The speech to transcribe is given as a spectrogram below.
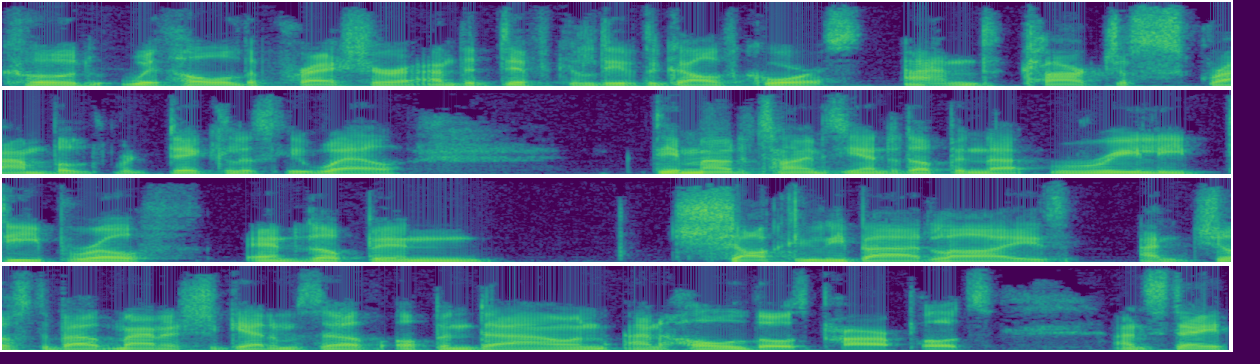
could withhold the pressure and the difficulty of the golf course. And Clark just scrambled ridiculously well. The amount of times he ended up in that really deep rough, ended up in shockingly bad lies, and just about managed to get himself up and down and hold those par putts and stay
